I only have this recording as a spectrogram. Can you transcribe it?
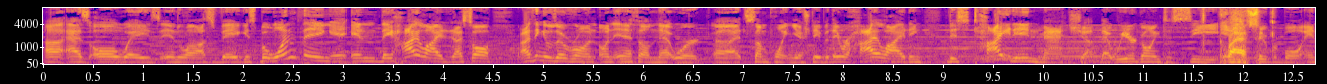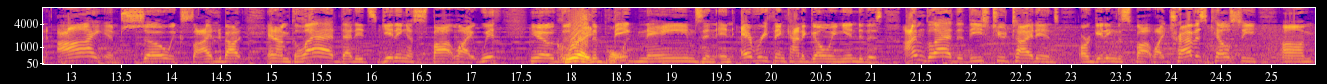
uh, as always, in Las Vegas. But one thing, and they highlighted, I saw, I think it was over on, on NFL Network uh, at some point yesterday, but they were highlighting this tight end matchup that we are going to see Classic. in the Super Bowl. And I am so excited about it, and I'm glad that it's getting a spotlight with you know the, the big names and, and everything kind of going into this. I'm glad that these two tight ends are getting the spotlight. Travis Kelce um,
